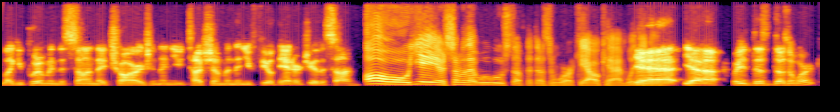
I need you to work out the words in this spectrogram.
Like you put them in the sun, they charge, and then you touch them, and then you feel the energy of the sun. oh, yeah, yeah. Some of that woo woo stuff that doesn't work. Yeah, okay, I'm with you. Yeah, yeah. Wait, this doesn't work.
